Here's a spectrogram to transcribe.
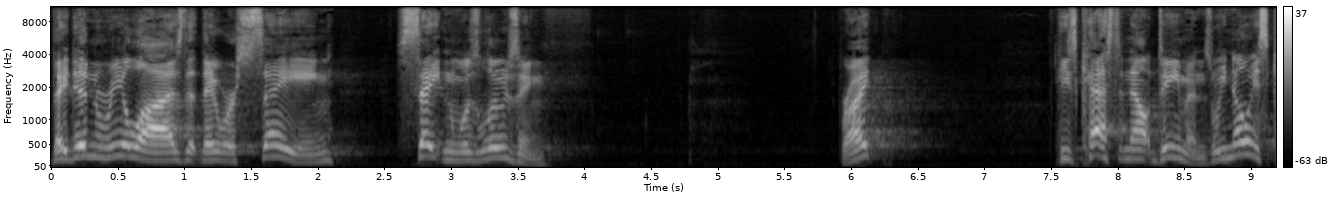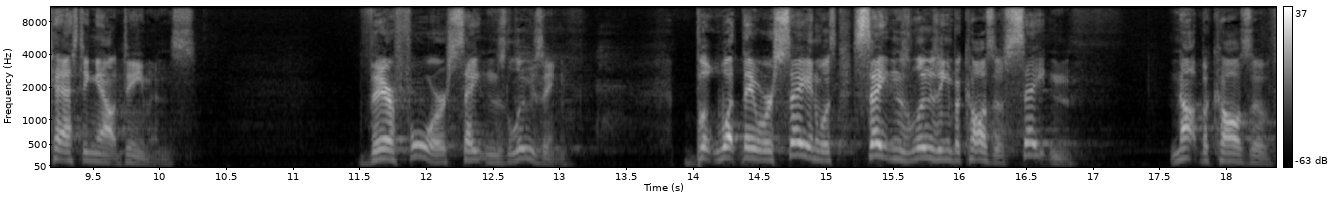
They didn't realize that they were saying Satan was losing. Right? He's casting out demons. We know he's casting out demons. Therefore, Satan's losing. But what they were saying was Satan's losing because of Satan, not because of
